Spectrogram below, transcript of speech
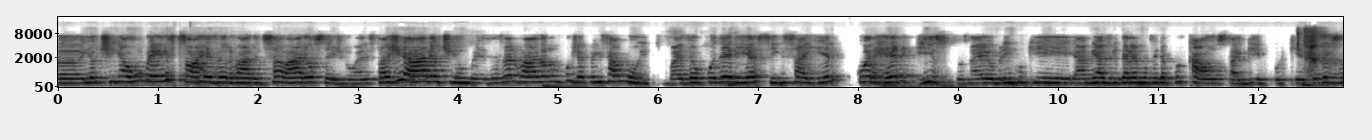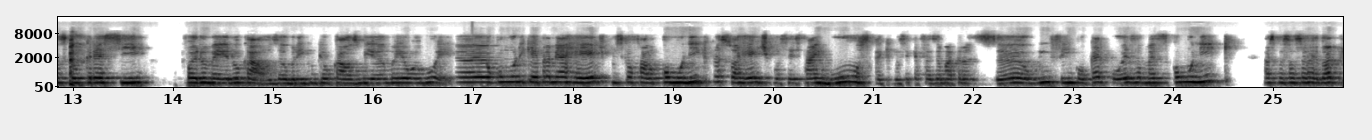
uh, e eu tinha um mês só reservado de salário, ou seja, eu era estagiária, eu tinha um mês reservado, eu não podia pensar muito, mas eu poderia, sim, sair, correr riscos, né? Eu brinco que a minha vida é movida por caos, tá, Gui? Porque todas as vezes que eu cresci, foi no meio do caos. Eu brinco que o caos me ama e eu amo ele. Eu comuniquei para minha rede, por isso que eu falo, comunique para sua rede que você está em busca, que você quer fazer uma transição, enfim, qualquer coisa, mas comunique as pessoas ao seu redor.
